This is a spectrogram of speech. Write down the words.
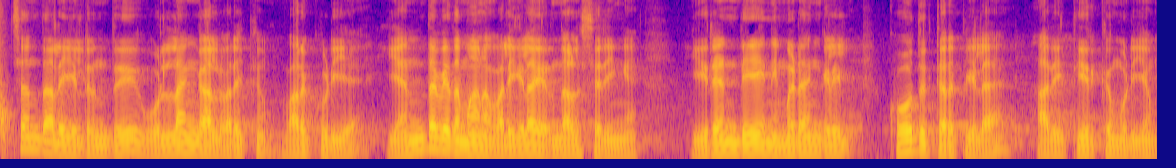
உச்சந்தலையிலிருந்து உள்ளங்கால் வரைக்கும் வரக்கூடிய எந்த விதமான வழிகளாக இருந்தாலும் சரிங்க. இரண்டே நிமிடங்களில் கோது தெரப்பியில் அதை தீர்க்க முடியும்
